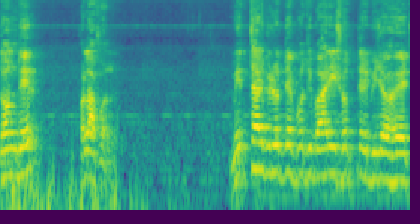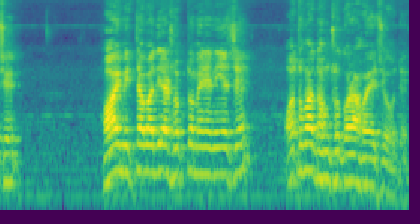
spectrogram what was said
দ্বন্দ্বের ফলাফল। মিথ্যার বিরুদ্ধে প্রতিবারই সত্যের বিজয় হয়েছে। হয় মিথ্যাবাদীরা সত্য মেনে নিয়েছে অথবা ধ্বংস করা হয়েছে ওদের।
